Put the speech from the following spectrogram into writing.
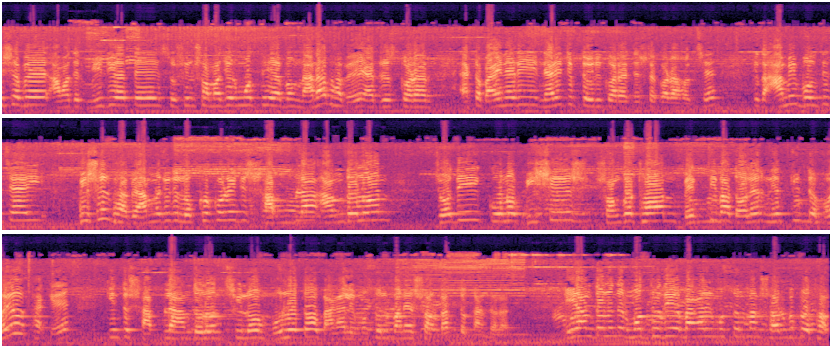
হিসেবে আমাদের মিডিয়াতে, সুশীল সমাজের মধ্যে এবং নানাভাবে অ্যাড্রেস করার একটা বাইনারি ন্যারেটিভ তৈরি করার চেষ্টা করা হচ্ছে। কিন্তু আমি বলতে চাই বিশেষভাবে আমরা যদি লক্ষ্য করি যে শাপলা আন্দোলন যদি কোনো বিশেষ সংগঠন, ব্যক্তি বা দলের নেতৃত্বে হয়েও থাকে, কিন্তু শাপলা আন্দোলন ছিল মূলত বাঙালি মুসলমানের সর্বাত্মক আন্দোলন। এই আন্দোলনের মধ্য দিয়ে বাঙালি মুসলমান সর্বপ্রথম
